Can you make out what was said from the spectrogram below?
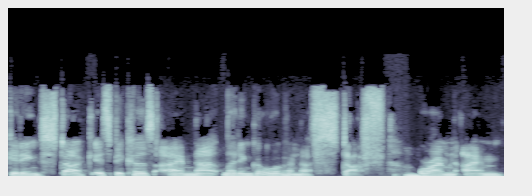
getting stuck, it's because I'm not letting go of enough stuff, mm-hmm. or I'm I'm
